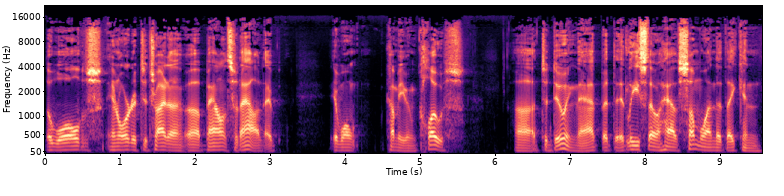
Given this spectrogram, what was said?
the wolves in order to try to uh, balance it out. It, it, won't come even close uh, to doing that, but at least they'll have someone that they can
